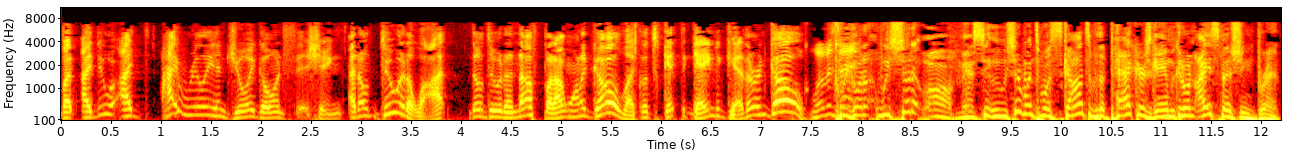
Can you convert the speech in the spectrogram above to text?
but I do. I I really enjoy going fishing. I don't do it a lot. Don't do it enough, but I want to go. Like, let's get the gang together and go. What was Can we that? go we should have. Oh man, see, we should have went to Wisconsin for the Packers game. We could have went ice fishing, Brent.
